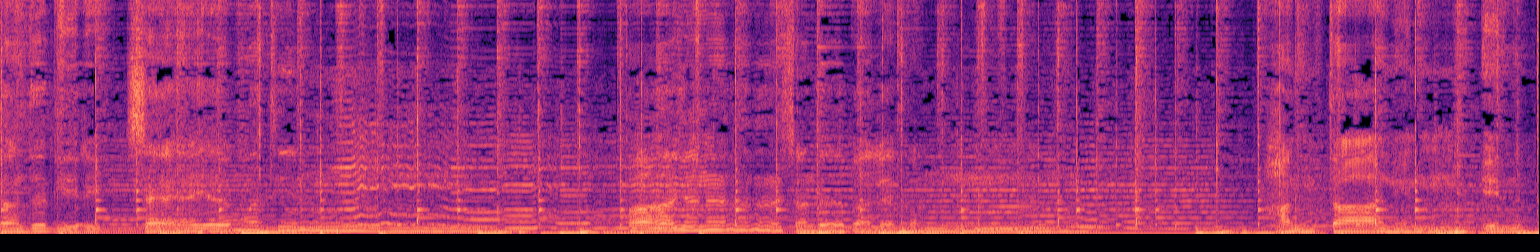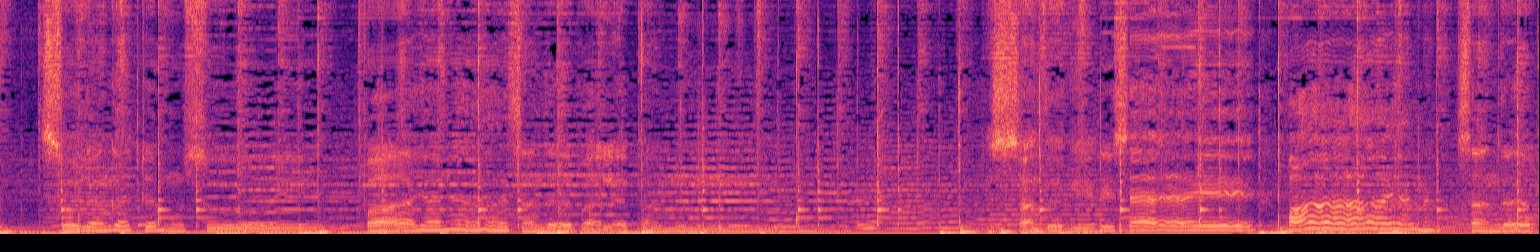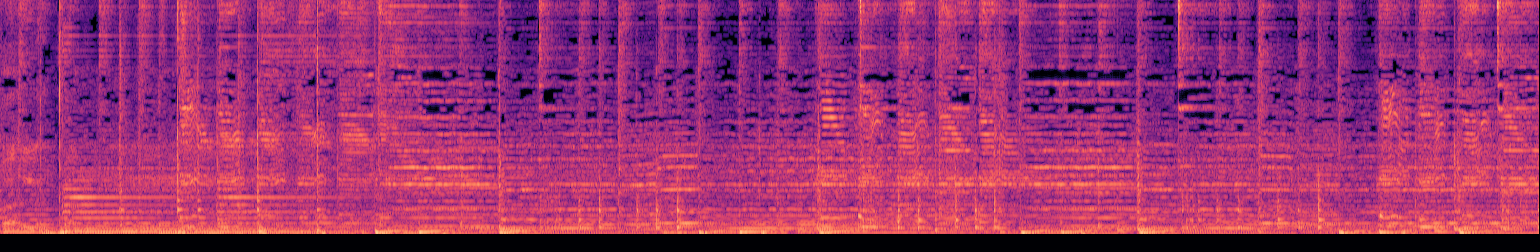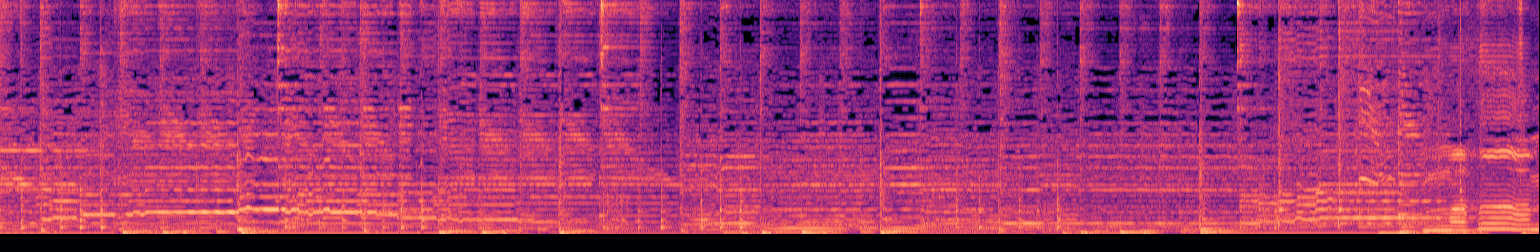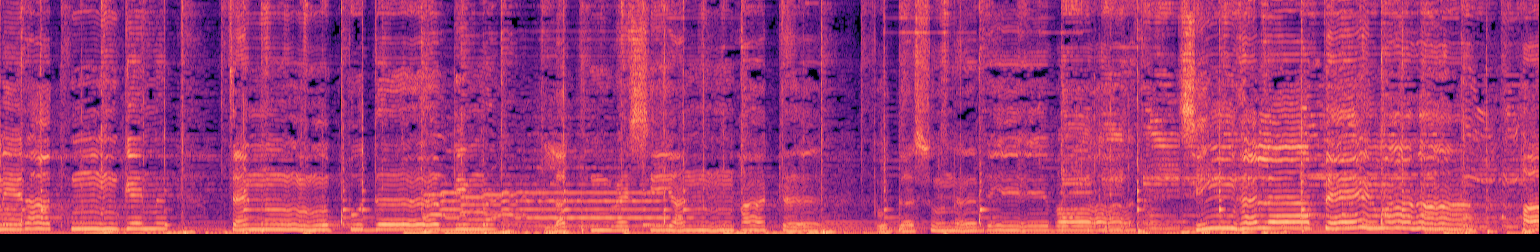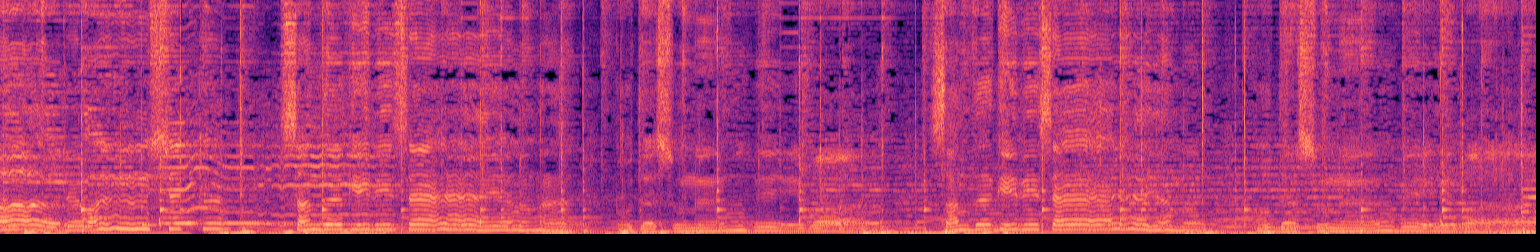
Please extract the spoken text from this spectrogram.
සඳගිරි සෑයමතින් පායන සඳ බලපන්. හන්තානෙන් එන සුළඟට මුසුයි පායන සඳ බලපන්. සඳගිරි සෑයේ පායන සඳ බලපන් මහා මෙරක් ගෙන තැනු පුදබිම ලක් වැසියන් හට පුදසුන වේවා. සිංහල අපේ මහා පාරවංශක සඳගිරි සෑයම පුදසුන වේවා. සඳගිරි සෑයම උදසුන වේවා.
